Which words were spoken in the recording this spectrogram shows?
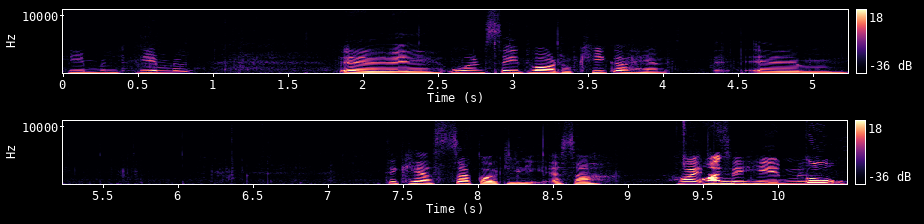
himmel, himmel. Øh, uanset hvor du kigger hen. Øh, øhm, det kan jeg så godt lide. Altså, højt Og en til himlen. God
